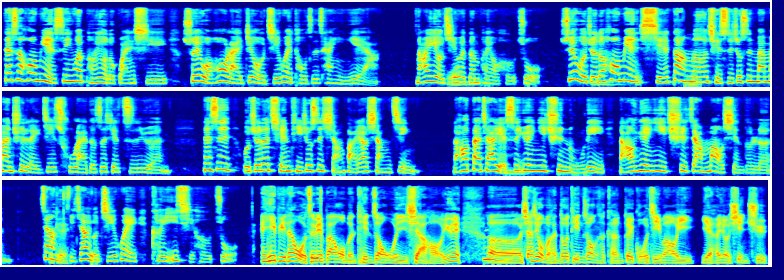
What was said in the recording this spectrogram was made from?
但是后面也是因为朋友的关系，所以我后来就有机会投资餐饮业啊，然后也有机会跟朋友合作，所以我觉得后面斜杠呢，其实就是慢慢去累积出来的这些资源，但是我觉得前提就是想法要相近，然后大家也是愿意去努力，然后愿意去这样冒险的人，这样比较有机会可以一起合作。哎，Hebe，那我这边帮我们听众问一下哈，因为呃，相信我们很多听众可能对国际贸易也很有兴趣。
